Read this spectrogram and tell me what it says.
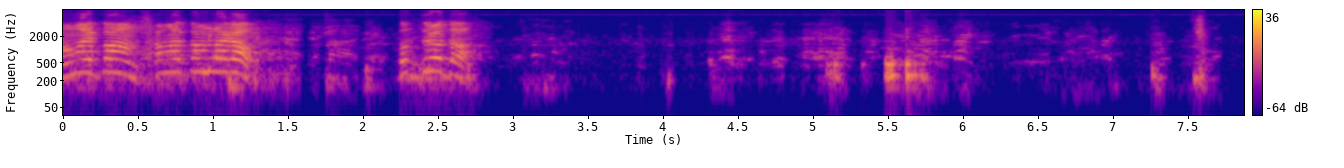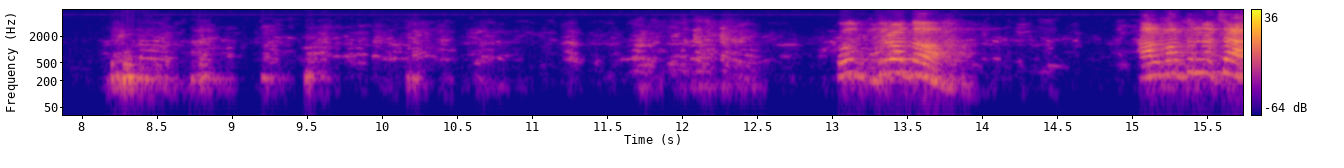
সময় কম সময় কম লাগাও। খুব দ্রুত খুব দ্রুত আলবাতুন নেচা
